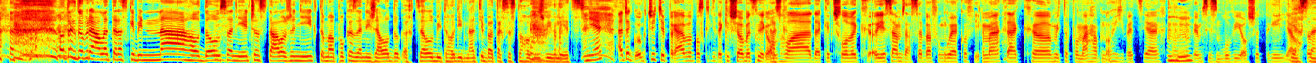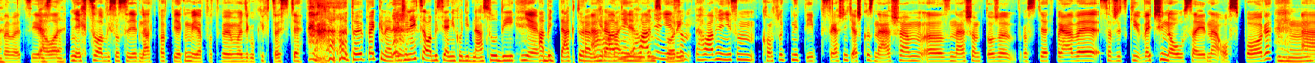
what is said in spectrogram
no tak dobre, ale teraz keby náhodou sa niečo stalo, že niekto má pokazený žalodok a chcel by to hodiť na teba, tak sa z toho vieš vyvliecť, nie? A tak určite právo poskytne taký všeobecný krásny rozhľad a keď človek je sám za seba, funguje ako firma, tak uh, mi to pomáha v mnohých veciach. Mm-hmm. Viem si zmluvy ošetriť a jasné, ostatné veci, jasné. ale nechcela by som sedieť nad papiermi a potrebujem mať ruky v ceste. to je pekné, takže nechcela by si ani chodiť na súdy Nie. a byť tá, ktorá vyhráva hlavne, iným hlavne ľuďom spory. Nie som, hlavne nie som konfliktný typ, strašne ťažko znášam, uh, znášam to, že proste práve sa vždycky väčšinou sa jedná o spor mm-hmm. a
